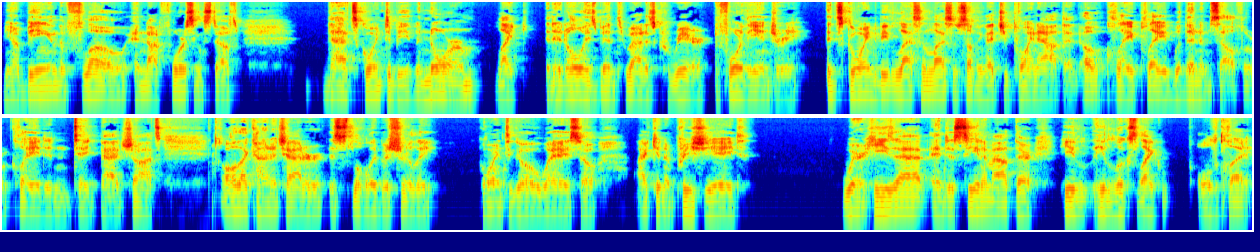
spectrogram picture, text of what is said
you know, being in the flow and not forcing stuff, that's going to be the norm, like it had always been throughout his career before the injury. It's going to be less and less of something that you point out that, oh, Klay played within himself or Klay didn't take bad shots. All that kind of chatter is slowly but surely going to go away. So I can appreciate where he's at and just seeing him out there, he he looks like old Klay.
